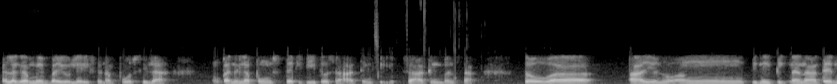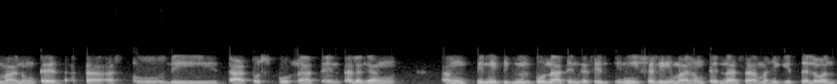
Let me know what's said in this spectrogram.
Talagang may violation na po sila ng kanila pong stay dito sa ating sa ating bansa. So, uh, yun ho ang tinitignan natin, Manong Ted. At ah, as to the datos po natin, talagang ang tinitignan po natin kasi initially, Manong Ted, nasa mahigit 200,000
